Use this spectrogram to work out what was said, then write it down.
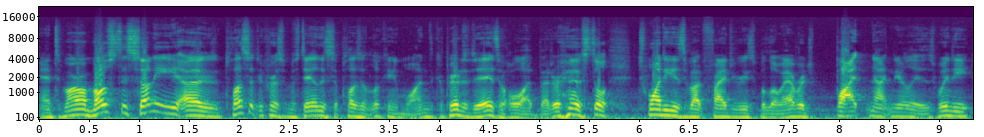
And tomorrow, mostly sunny, uh, pleasant Christmas day, at least a pleasant looking one. Compared to today, it's a whole lot better. Still, 20 is about 5 degrees below average, but not nearly as windy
